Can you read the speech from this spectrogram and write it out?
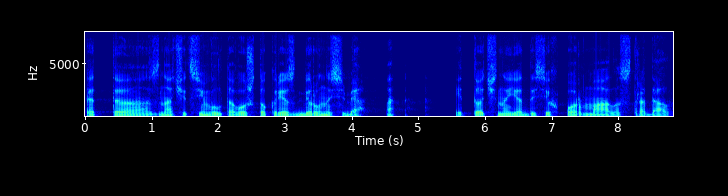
Это значит символ того, что крест беру на себя. И точно я до сих пор мало страдал.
